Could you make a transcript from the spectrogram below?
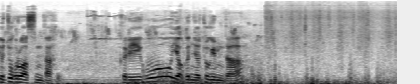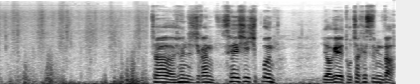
이쪽으로 왔습니다. 그리고 역은 이쪽입니다. 자 현재 시간 3시 10분. 역에 도착했습니다.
